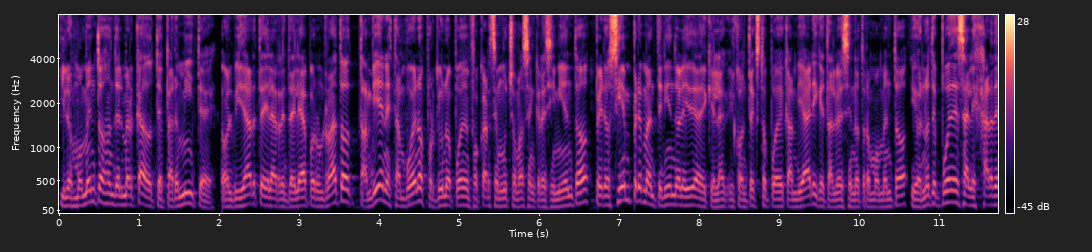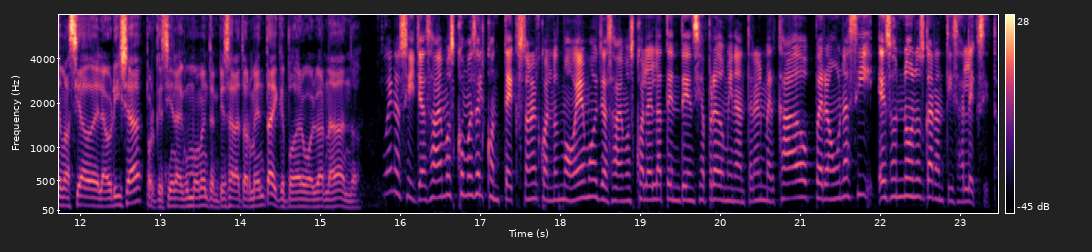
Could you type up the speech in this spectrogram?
Y los momentos donde el mercado te permite olvidarte de la rentabilidad por un rato, también están buenos porque uno puede enfocarse mucho más en crecimiento, pero siempre manteniendo la idea de que el contexto puede cambiar y que tal vez en otro momento, digo, no te puedes alejar demasiado de la orilla porque si en algún momento empieza la tormenta hay que poder volver nadando. Bueno, sí, ya sabemos cómo es el contexto en el cual nos movemos, ya sabemos cuál es la tendencia predominante en el mercado, pero aún así eso no nos garantiza el éxito.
